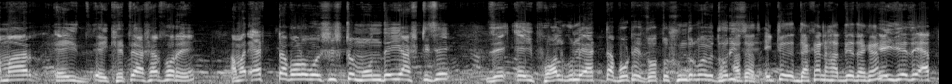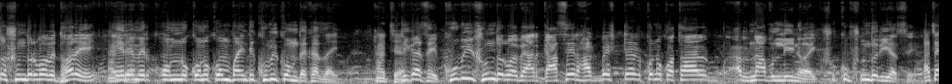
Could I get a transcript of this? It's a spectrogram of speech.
আমার এই এই খেতে আসার পরে আমার একটা বড় বৈশিষ্ট্য মন দিয়েই আসতেছে যে এই ফলগুলো একটা বোটে যত সুন্দরভাবে আচ্ছা ধরেছে আচ্ছা, একটু দেখান হাত দিয়ে দেখান। এই যে যে এত সুন্দরভাবে ধরে আচ্ছা। এরমের অন্য কোনো কোম্পানিতে খুবই কম দেখা যায়। আচ্ছা। ঠিক আছে? খুবই সুন্দরভাবে আর গাছের হার্ভেস্টার কোনো কথা আর- না বললেই নয় খুব সুন্দরই আছে। আচ্ছা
